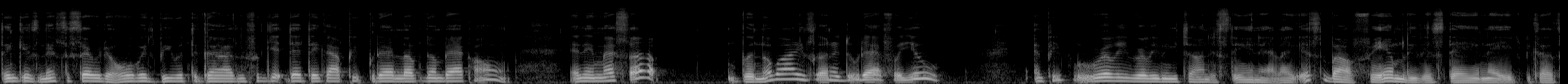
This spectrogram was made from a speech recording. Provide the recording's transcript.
think it's necessary to always be with the guys and forget that they got people that love them back home. And they mess up. But nobody's going to do that for you. And people really, really need to understand that. Like, it's about family this day and age because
